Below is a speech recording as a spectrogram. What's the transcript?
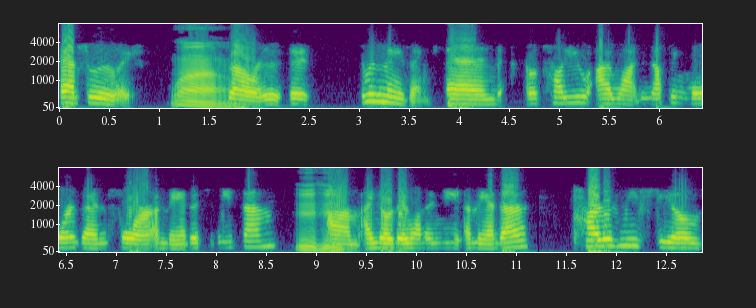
Absolutely. Wow. So it, it it was amazing, and I'll tell you, I want nothing more than for Amanda to meet them. hmm Um, I know they want to meet Amanda. Part of me feels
